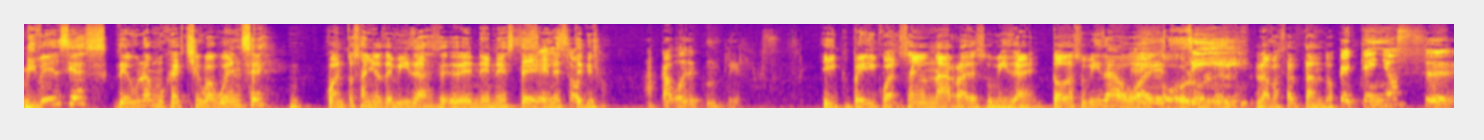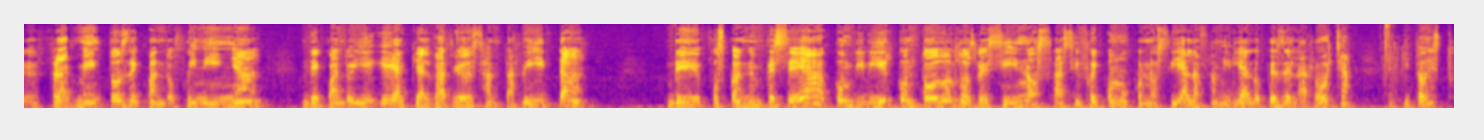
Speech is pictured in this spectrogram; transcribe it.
Vivencias de una mujer chihuahuense, ¿cuántos años de vida en, este en este Acabo de cumplir. ¿Y, cuántos años narra de su vida? ¿Toda su vida o, eh, la, va saltando? Pequeños eh, fragmentos de cuando fui niña, de cuando llegué aquí al barrio de Santa Rita, de pues cuando empecé a convivir con todos los vecinos, así fue como conocí a la familia López de la Rocha. ¿Me quito esto?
